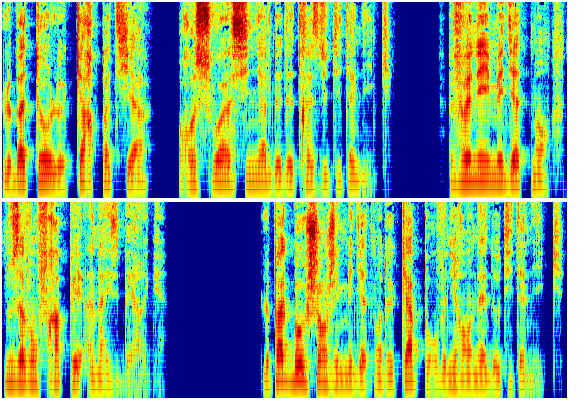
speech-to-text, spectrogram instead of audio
Le bateau, le Carpathia, reçoit un signal de détresse du Titanic. Venez immédiatement, nous avons frappé un iceberg. Le paquebot change immédiatement de cap pour venir en aide au Titanic.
